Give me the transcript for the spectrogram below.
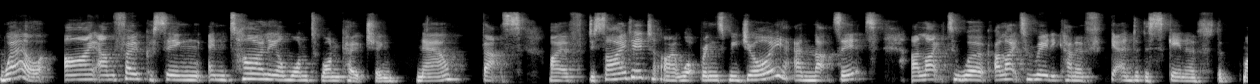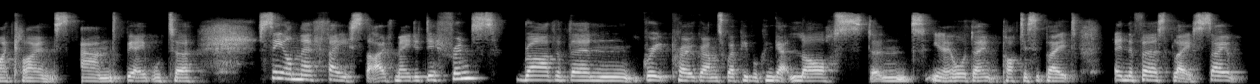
Well, I am focusing entirely on one-to-one coaching now that's I have decided uh, what brings me joy, and that's it. I like to work. I like to really kind of get under the skin of the, my clients and be able to see on their face that I've made a difference, rather than group programs where people can get lost and you know or don't participate in the first place. So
